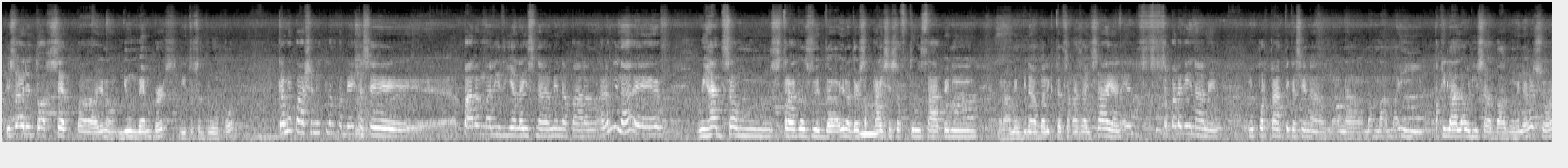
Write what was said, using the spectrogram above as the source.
decided to accept uh, you know new members dito sa grupo. Kami passionate lang kami kasi uh, parang nare-realize namin na parang alam niyo na eh we had some struggles with the, you know, there's a crisis of truth happening, maraming binabaliktad sa kasaysayan, and sa palagay namin, importante kasi na, na ma, ma, maipakilala uli sa bagong henerasyon,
